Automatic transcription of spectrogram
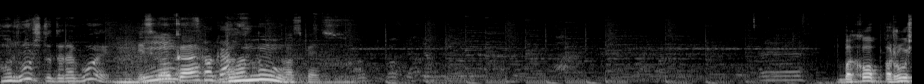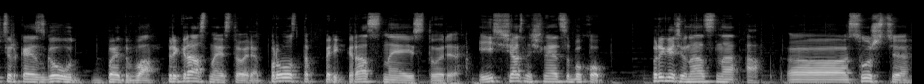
Хорош ты, дорогой. И сколько? Сколько? Да ну. 25. Бэхоп Рустер CSGO B2. Прекрасная история. Просто прекрасная история. И сейчас начинается бэхоп. Прыгать у нас на А. Э, слушайте.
